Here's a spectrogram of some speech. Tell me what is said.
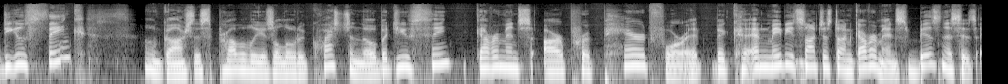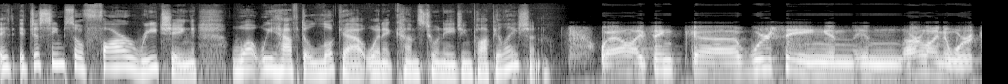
Do you think Oh gosh, this probably is a loaded question though, but do you think governments are prepared for it? Because, and maybe it's not just on governments, businesses. It, it just seems so far reaching what we have to look at when it comes to an aging population. Well, I think uh, we're seeing in, in our line of work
